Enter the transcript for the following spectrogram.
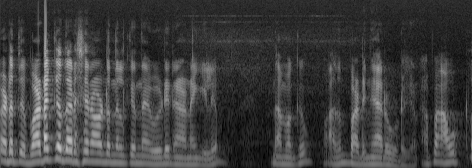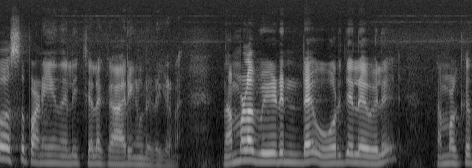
അടുത്ത് വടക്ക് ദർശനമായിട്ട് നിൽക്കുന്ന വീടിനാണെങ്കിലും നമുക്ക് അതും പടിഞ്ഞാറ് കൊടുക്കണം. അപ്പോൾ ഔട്ട് ഹൗസ് പണിയുന്നതിൽ ചില കാര്യങ്ങൾ എടുക്കണം. നമ്മളെ വീടിന്റെ ഊർജ ലെവൽ നമ്മൾക്ക്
